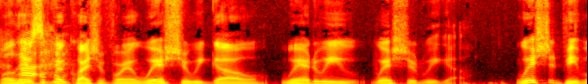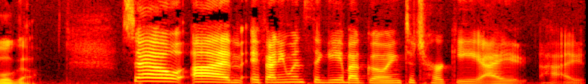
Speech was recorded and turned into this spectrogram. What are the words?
Well, here's a Uh, good question for you. Where should we go? Where do we? Where should we go? Where should people go? So, um, if anyone's thinking about going to Turkey, I, I,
